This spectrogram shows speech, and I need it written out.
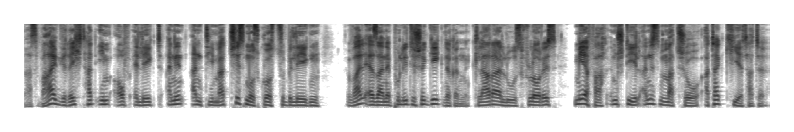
Das Wahlgericht hat ihm auferlegt, einen Antimachismuskurs zu belegen, weil er seine politische Gegnerin Clara Luz Flores mehrfach im Stil eines Macho attackiert hatte.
